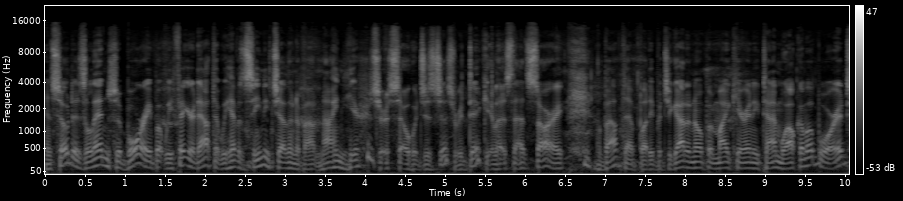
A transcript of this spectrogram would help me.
And so does Len Zboray, but we figured out that we haven't seen each other in about nine years or so, which is just ridiculous. That's sorry about that, buddy. But you got an open mic here anytime. Welcome aboard.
